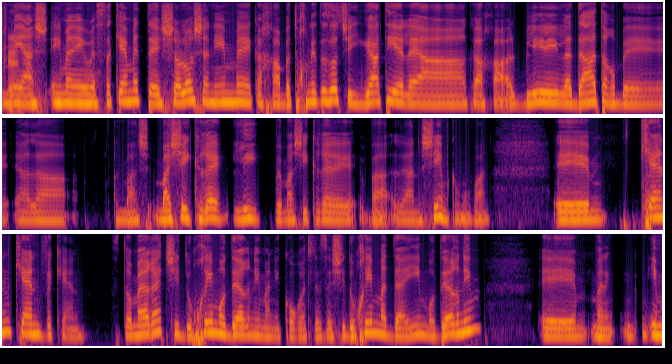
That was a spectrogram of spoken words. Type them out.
כן. מהש- אם אני מסכמת אה, שלוש שנים אה, ככה בתוכנית הזאת, שהגעתי אליה ככה, בלי לדעת הרבה על, ה, על מה, ש- מה שיקרה לי ומה שיקרה ב- לאנשים כמובן. כן, כן וכן. זאת אומרת, שידוכים מודרניים, אני קוראת לזה, שידוכים מדעיים מודרניים. אה, עם,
